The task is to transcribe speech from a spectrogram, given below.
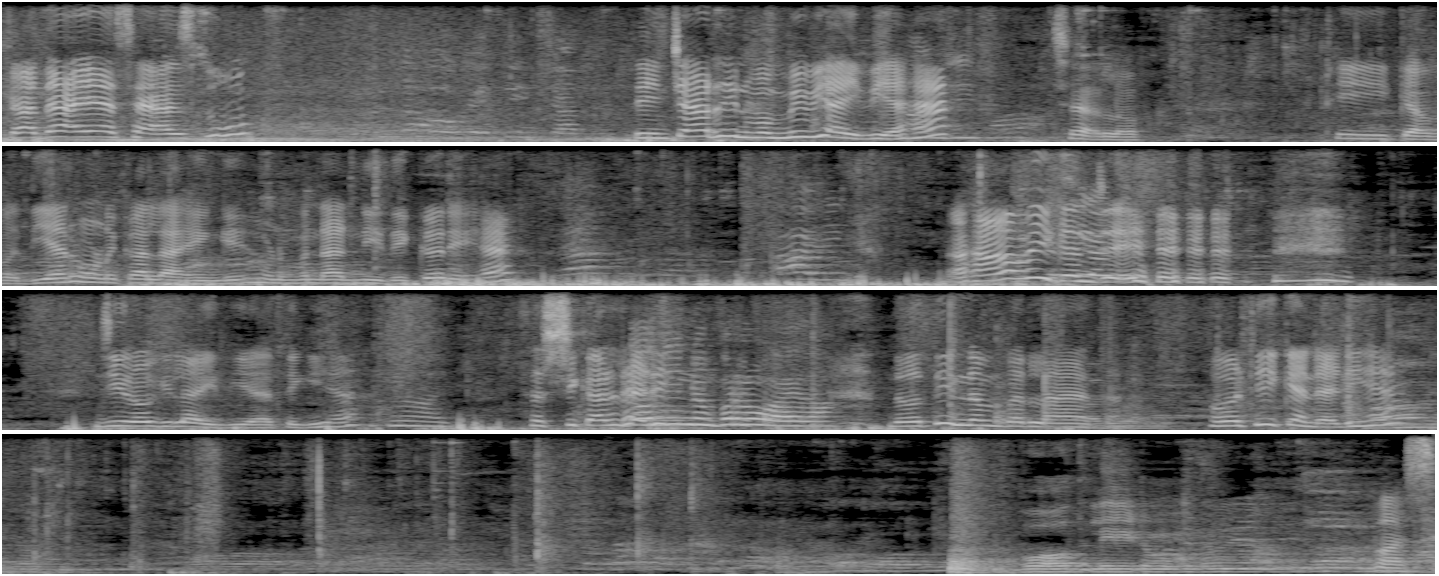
कद आया सैज तू तीन चार दिन मम्मी भी आई हुई है हैं चलो ਠੀਕ ਆ ਵਧੀਆ ਰੌਣਕਾਂ ਲਾਏਂਗੇ ਹੁਣ ਮਨਾਨੀ ਦੇ ਘਰੇ ਹੈ ਹਾਂ ਵੀ ਗੰਜੇ ज़ीरो की लाई दी है तेगी है? सत श्रीकाल डैडी? नंबर लगाया था दो। तीन नंबर लाया था। हो ठीक है डैडी है? बहुत लेट हो गया। बस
